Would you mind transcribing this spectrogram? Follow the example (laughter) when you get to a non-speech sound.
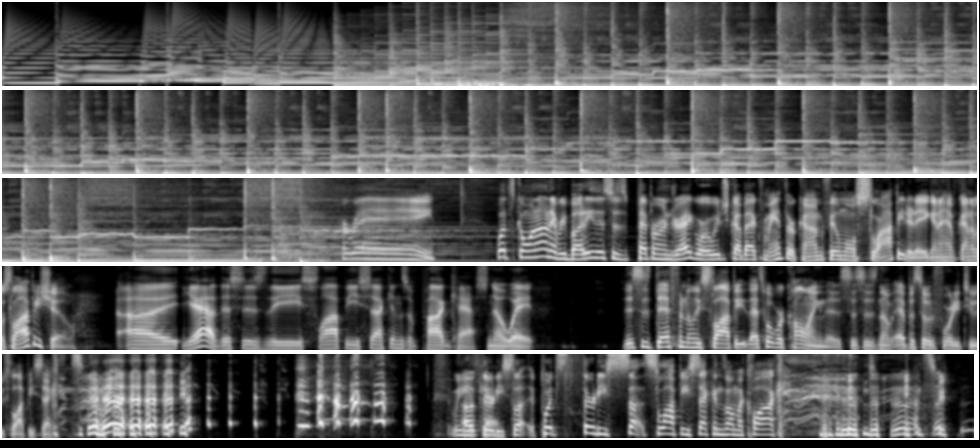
Hooray! What's going on, everybody? This is Pepper and Dragor. We just got back from Anthrocon, feeling a little sloppy today. Gonna have kind of a sloppy show. Uh, yeah, this is the sloppy seconds of podcasts. No, wait. This is definitely sloppy. That's what we're calling this. This is no episode forty-two, sloppy seconds. (laughs) we need Okay. thirty. Sl- it puts thirty so- sloppy seconds on the clock. (laughs) (laughs)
